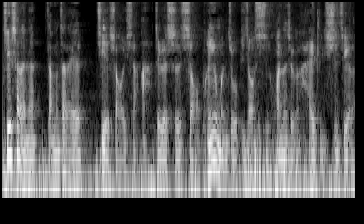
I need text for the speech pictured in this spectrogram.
接下来呢，咱们再来介绍一下啊，这个是小朋友们就比较喜欢的这个海底世界了。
